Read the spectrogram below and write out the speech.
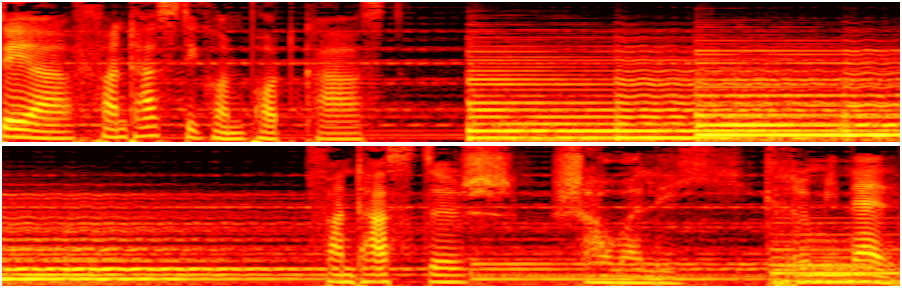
der Fantastikon Podcast. Fantastisch, schauerlich, kriminell.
